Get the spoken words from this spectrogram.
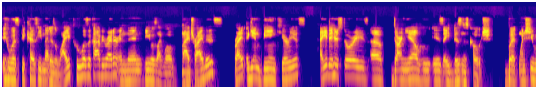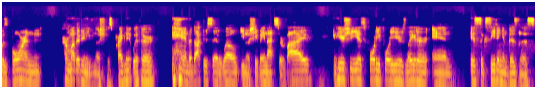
It was because he met his wife who was a copywriter. And then he was like, well, can I try this? Right? Again, being curious. I get to hear stories of Darnyelle, who is a business coach. But when she was born, her mother didn't even know she was pregnant with her. And the doctor said, well, you know, she may not survive. And here she is 44 years later and is succeeding in business,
